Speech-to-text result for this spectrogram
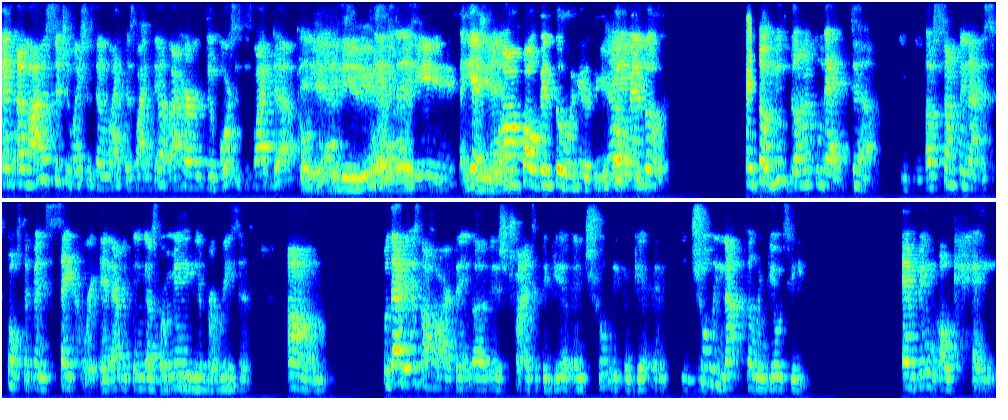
And a lot of situations in life is like death. I heard divorces is like death. Oh, yeah. It is. Yes, it is. Yes, you all four been through it here. You four been through it. And so you've gone through that depth mm-hmm. of something that is supposed to have been sacred and everything else for many mm-hmm. different reasons. Um, but that is the hard thing of is trying to forgive and truly forgive and mm-hmm. truly not feeling guilty and being okay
